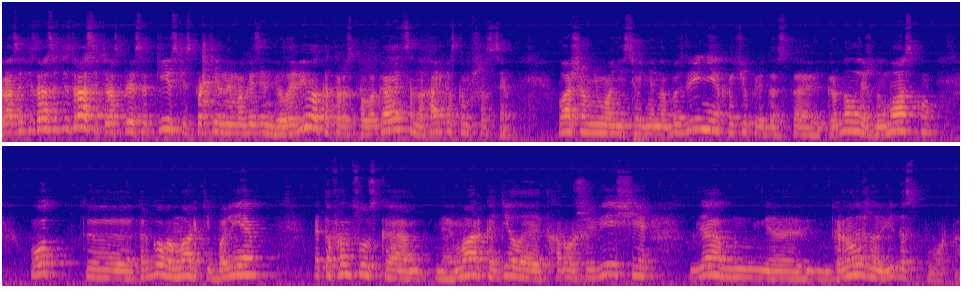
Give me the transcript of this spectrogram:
Здравствуйте, здравствуйте, здравствуйте! Вас приветствует киевский спортивный магазин Веловила, который располагается на Харьковском шоссе. Ваше внимание сегодня на обозрение хочу предоставить горнолыжную маску от э, торговой марки Бале. Это французская э, марка, делает хорошие вещи для э, горнолыжного вида спорта.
